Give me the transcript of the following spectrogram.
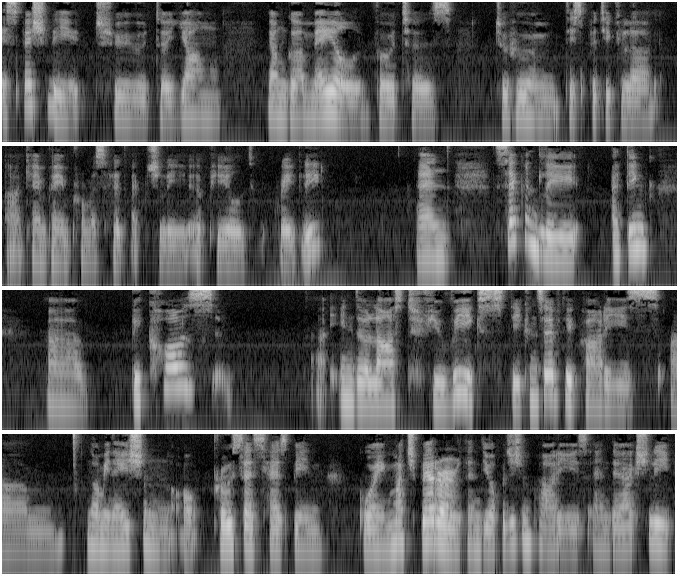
especially to the young, younger male voters to whom this particular uh, campaign promise had actually appealed greatly. And secondly, I think because uh, in the last few weeks, the Conservative Party's um, nomination process has been going much better than the opposition parties, and they're actually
